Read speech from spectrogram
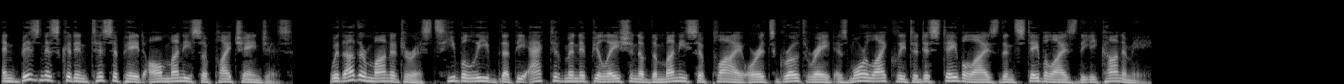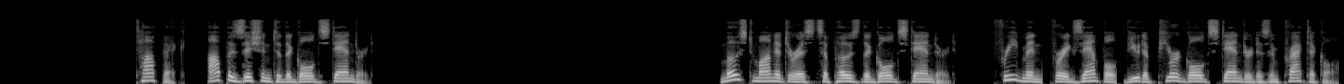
and business could anticipate all money supply changes. With other monetarists he believed that the active manipulation of the money supply or its growth rate is more likely to destabilize than stabilize the economy. Opposition to the gold standard Most monetarists oppose the gold standard. Friedman, for example, viewed a pure gold standard as impractical.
